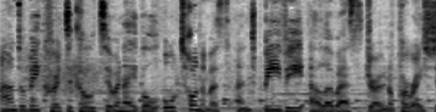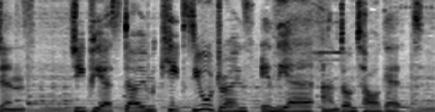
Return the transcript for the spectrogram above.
and will be critical to enable autonomous and BVLOS drone operations. GPS Dome keeps your drones in the air and on target.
